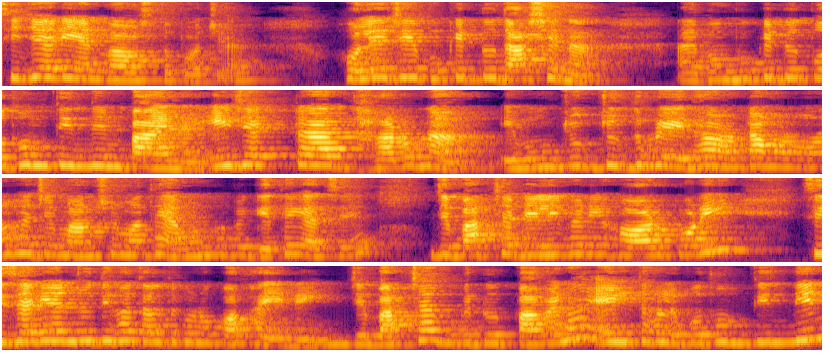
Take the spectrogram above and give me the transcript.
সিজারিয়ান বা অস্ত্রোপচার। হলে যে বুকের দুধ আসে না এবং বুকের দুধ প্রথম তিন দিন পায় না, এই যে একটা ধারণা এবং যুগ যুগ ধরে এই ধারণাটা আমার মনে হয় যে মানুষের মাথায় এমনভাবে গেঁথে গেছে যে বাচ্চা ডেলিভারি হওয়ার পরেই সিজারিয়ান যদি হয় তাহলে তো কোনো কথাই নেই। যে বাচ্চা বুকের দুধ পাবে না, এই তাহলে প্রথম তিন দিন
